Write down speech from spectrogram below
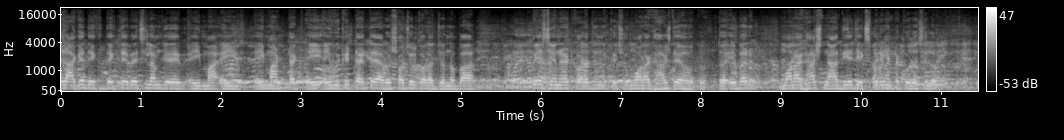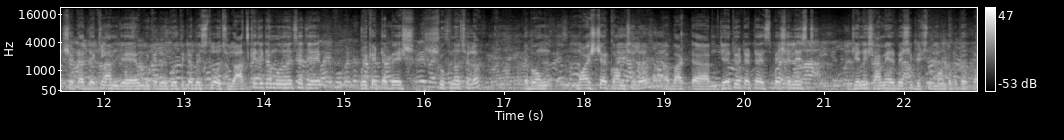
এর আগে দেখ- দেখতে পেয়েছিলাম যে এই এই এই মাঠটা, এই এই উইকেটটাতে আরও সচল করার জন্য বা পেস জেনারেট করার জন্য কিছু মরা ঘাস দেওয়া হতো। তো এবার মরা ঘাস না দিয়ে যে এক্সপেরিমেন্টটা করেছিল সেটা দেখলাম যে উইকেটের গতিটা বেশ স্লো ছিল। আজকে যেটা মনে হয়েছে যে উইকেটটা বেশ শুকনো ছিল এবং ময়েশ্চার কম ছিল বাট যেহেতু এটা একটা স্পেশালিস্ট জিনিস আমি এর বেশি বেশি মন্তব্য করতে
